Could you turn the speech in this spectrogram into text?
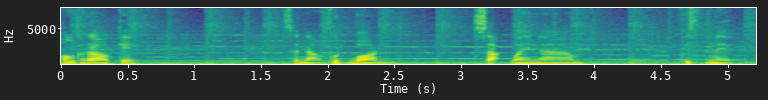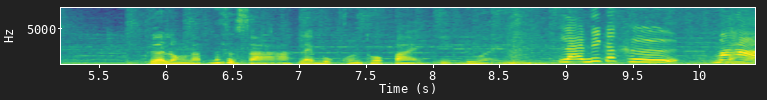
ห้องคาราโอเกะ สนามฟุตบอลสระว่ายน้ำฟิตเนส เพื่อรองรับนักศึกษาและบุคคลทั่วไปอีกด้วย และนี่ก็คือ มหา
